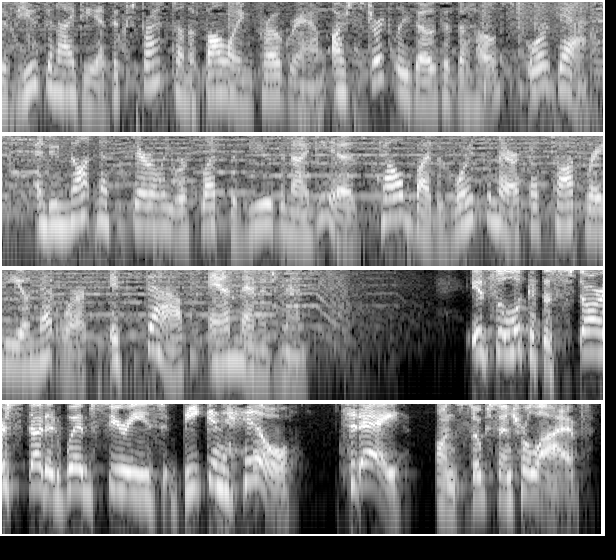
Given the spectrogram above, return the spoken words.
The views and ideas expressed on the following program are strictly those of the host or guests and do not necessarily reflect the views and ideas held by the Voice America Talk Radio Network, its staff, and management. It's a look at the star studded web series Beacon Hill today on Soap Central Live.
